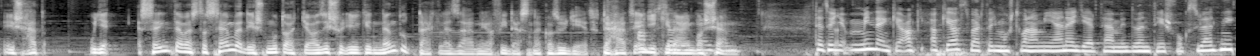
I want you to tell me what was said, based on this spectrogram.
és hát ugye Szerintem ezt a szenvedést mutatja az is, hogy egyébként nem tudták lezárni a Fidesznek az ügyét. Tehát Abszolút egyik irányba sem. Tehát, hogy mindenki, aki, aki azt várt, hogy most valamilyen egyértelmű döntés fog születni,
